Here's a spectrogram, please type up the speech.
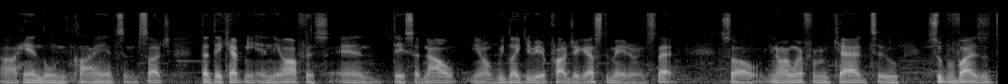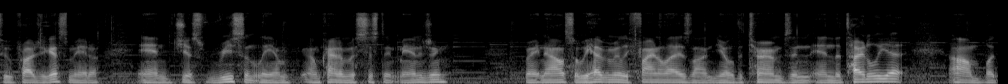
uh, handling clients and such, that they kept me in the office. And they said, now, you know, we'd like you to be a project estimator instead. So, you know, I went from CAD to supervisor to project estimator, and just recently I'm, I'm kind of assistant managing right now, so we haven't really finalized on, you know, the terms and, and the title yet, um, but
